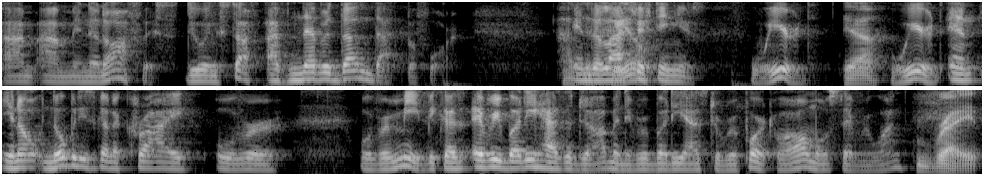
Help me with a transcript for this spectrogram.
I'm I'm in an office doing stuff. I've never done that before How's in the last fifteen years. Weird, Yeah. weird, and you know nobody's gonna cry over over me because everybody has a job and everybody has to report, or almost everyone. Right.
